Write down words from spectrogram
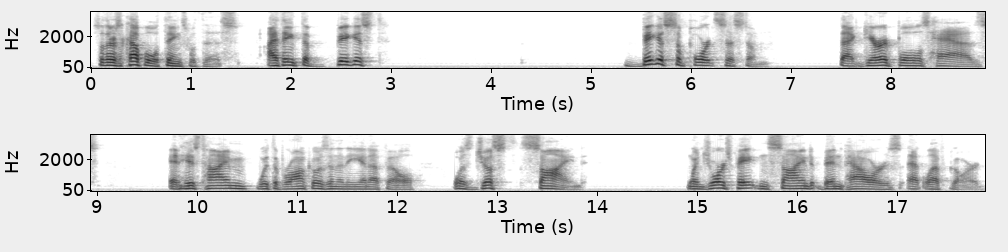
So there's a couple of things with this. I think the biggest biggest support system that Garrett Bolles has and his time with the Broncos and then the NFL was just signed when George Paton signed Ben Powers at left guard.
